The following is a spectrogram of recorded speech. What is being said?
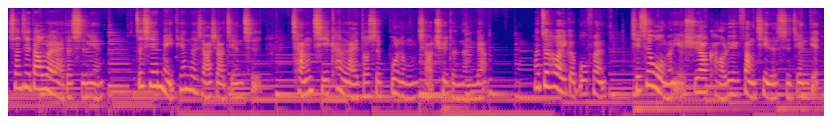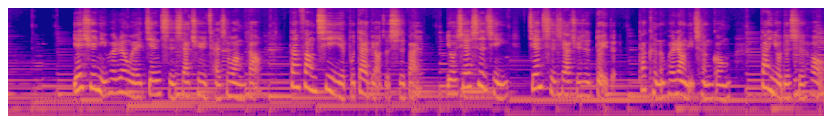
甚至到未来的十年，这些每天的小小坚持，长期看来都是不容小觑的能量。那最后一个部分，其实我们也需要考虑放弃的时间点。也许你会认为坚持下去才是王道，但放弃也不代表着失败。有些事情坚持下去是对的，它可能会让你成功，但有的时候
